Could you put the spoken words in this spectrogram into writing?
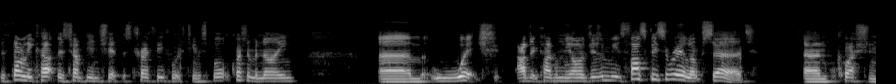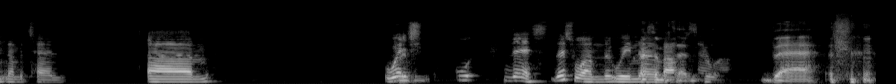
The Stanley Cup is championship is trophy for which team sport? Question number nine. Um, which adjectival neologism means farcically surreal or absurd? And question number ten. Um, which w- this this one that we know Question about 10. so well. There.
